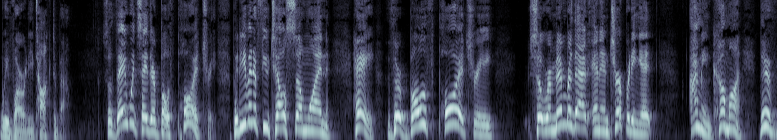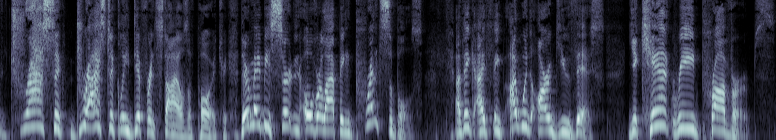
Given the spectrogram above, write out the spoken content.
we've already talked about. So they would say they're both poetry. But even if you tell someone, hey, they're both poetry, so remember that and interpreting it, I mean, come on. They're drastic, drastically different styles of poetry. There may be certain overlapping principles. I think, I think I would argue this. You can't read Proverbs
